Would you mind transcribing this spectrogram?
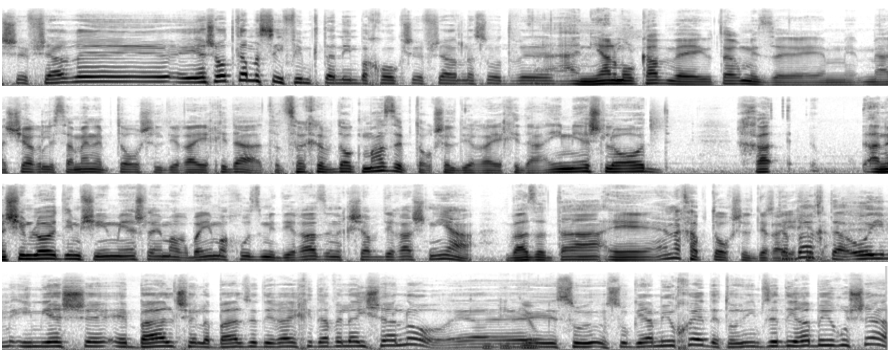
שאפשר, אה, יש עוד כמה סעיפים קטנים בחוק שאפשר לנסות ו... העניין מורכב יותר מזה, מאשר לסמן פטור של דירה יחידה. אתה צריך לבדוק מה זה פטור של דירה יחידה. האם יש לו עוד... ח... אנשים לא יודעים שאם יש להם 40% מדירה זה נחשב דירה שנייה, ואז אתה, אה, אין לך פטור של דירה יחידה. הסתבכת, או אם, אם יש אה, בעל של הבעל זה דירה יחידה ולאישה לא. אה, בדיוק. אה, סוג- סוגיה מיוחדת, או אם זה דירה בירושה,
